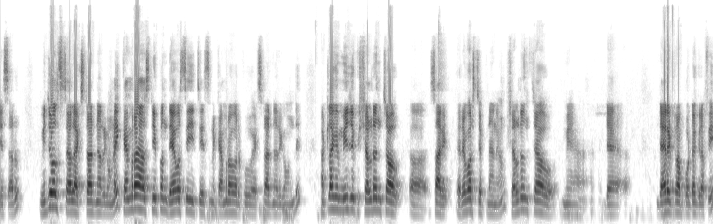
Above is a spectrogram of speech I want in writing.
చేశారు. విజువల్స్ చాలా ఎక్స్ట్రాడినరీగా ఉన్నాయి. కెమెరా స్టీఫన్ దేవసి చేసిన కెమెరా వరకు ఎక్స్ట్రాడినరీగా ఉంది. అట్లాగే music Sheldon Chau sorry reverse చెప్పినాను. Sheldon Chau director of photography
